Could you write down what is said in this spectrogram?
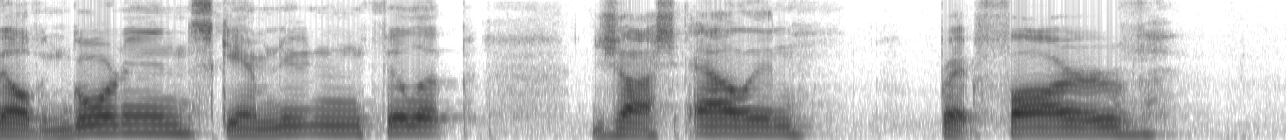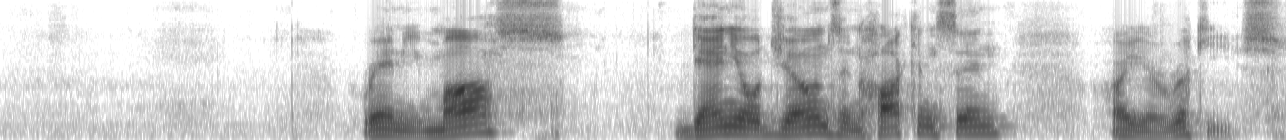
Melvin Gordon, Scam Newton, Phillip, Josh Allen, Brett Favre, Randy Moss, Daniel Jones, and Hockenson are your rookies.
